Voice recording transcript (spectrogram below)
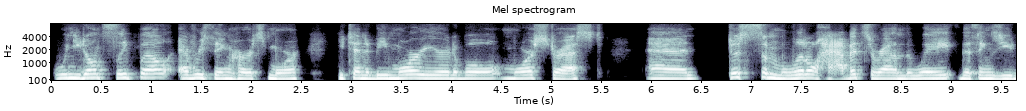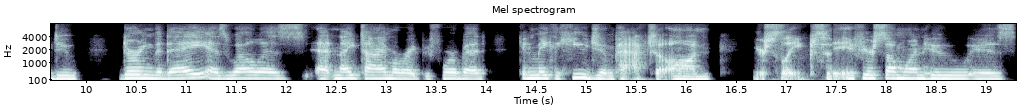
when you don't sleep well, everything hurts more. You tend to be more irritable, more stressed, and just some little habits around the way the things you do during the day as well as at nighttime or right before bed can make a huge impact on your sleep. So if you're someone who is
